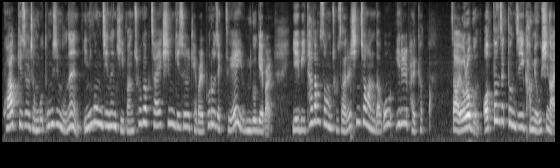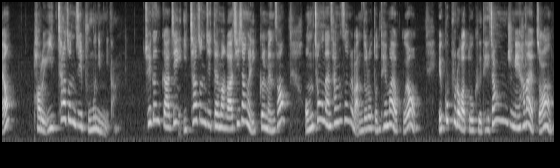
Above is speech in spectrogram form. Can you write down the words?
과학기술정보통신부는 인공지능 기반 초격차 핵심 기술 개발 프로젝트의 연구개발, 예비 타당성 조사를 신청한다고 1일 밝혔다. 자, 여러분, 어떤 섹터인지 감이 오시나요? 바로 2차 전지 부문입니다. 최근까지 2차 전지 테마가 시장을 이끌면서 엄청난 상승을 만들었던 테마였고요. 에코프로가 또 그 대장 중에 하나였죠.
